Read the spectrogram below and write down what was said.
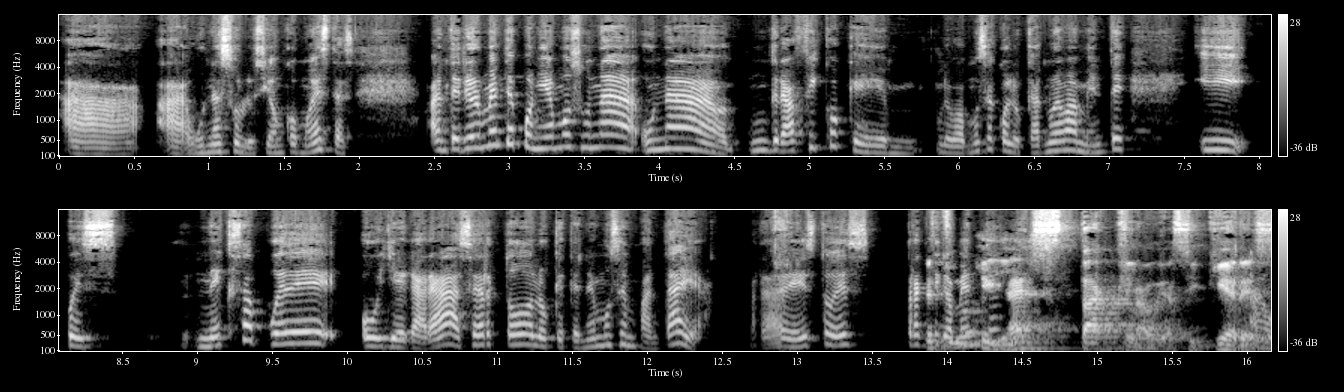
a, a una solución como estas. Anteriormente poníamos una, una, un gráfico que lo vamos a colocar nuevamente y pues Nexa puede o llegará a hacer todo lo que tenemos en pantalla, ¿verdad? Esto es prácticamente... ya está, Claudia, si quieres. Ah,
